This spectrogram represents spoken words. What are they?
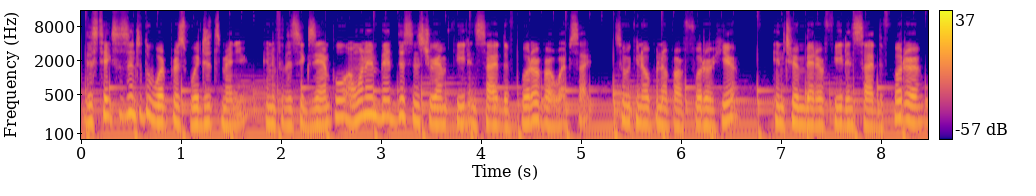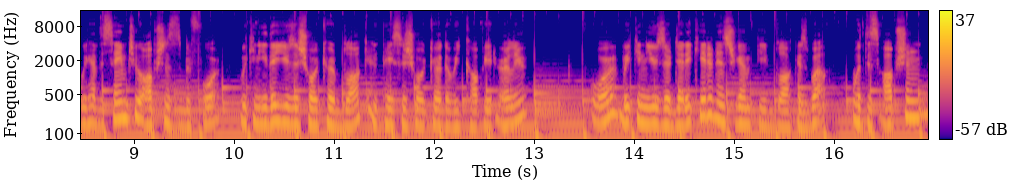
This takes us into the WordPress widgets menu, and for this example, I want to embed this Instagram feed inside the footer of our website. So we can open up our footer here, and to embed our feed inside the footer, we have the same two options as before. We can either use a shortcode block and paste the shortcode that we copied earlier, or we can use our dedicated Instagram feed block as well. With this option,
